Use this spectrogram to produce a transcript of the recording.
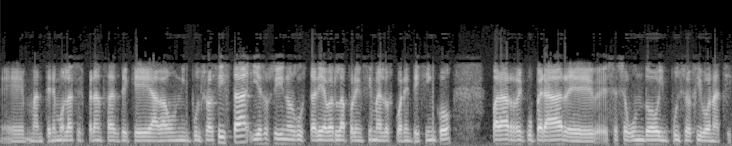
eh, mantenemos las esperanzas de que haga un impulso alcista y eso sí nos gustaría verla por encima de los 45 para recuperar eh, ese segundo impulso de Fibonacci.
